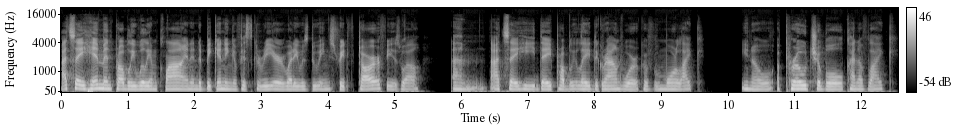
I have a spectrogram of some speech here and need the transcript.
I'd say him and probably william klein in the beginning of his career when he was doing street photography as well. Um i'd say he they probably laid the groundwork of a more like you know approachable kind of like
